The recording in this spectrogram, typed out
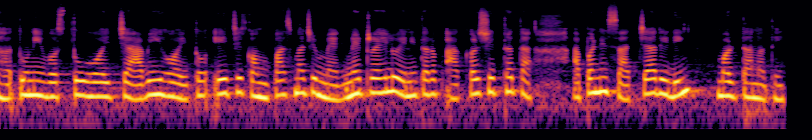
ધાતુની વસ્તુ હોય, ચાવી હોય, તો એ જે કંપાસમાં જે મેગ્નેટ રહેલું એની તરફ આકર્ષિત થતાં આપણને સાચા રીડિંગ મળતા નથી.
